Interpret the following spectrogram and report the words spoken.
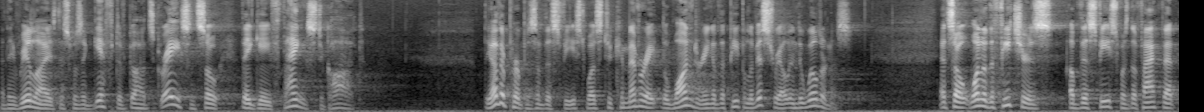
And they realized this was a gift of God's grace, and so they gave thanks to God. The other purpose of this feast was to commemorate the wandering of the people of Israel in the wilderness. And so, one of the features of this feast was the fact that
